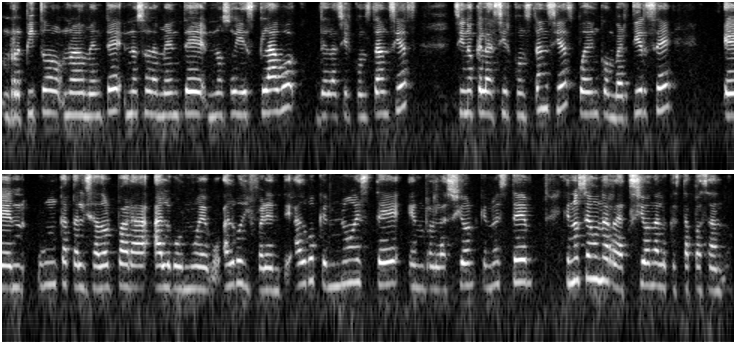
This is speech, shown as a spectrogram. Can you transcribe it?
repito nuevamente, no solamente no soy esclavo de las circunstancias, sino que las circunstancias pueden convertirse en un catalizador para algo nuevo, algo diferente, algo que no esté en relación, que no esté, que no sea una reacción a lo que está pasando.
